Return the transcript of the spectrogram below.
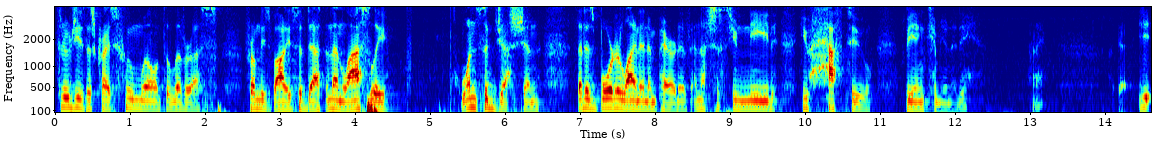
through Jesus Christ, whom will deliver us from these bodies of death. And then, lastly, one suggestion that is borderline and imperative, and that's just you need, you have to be in community. Right?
